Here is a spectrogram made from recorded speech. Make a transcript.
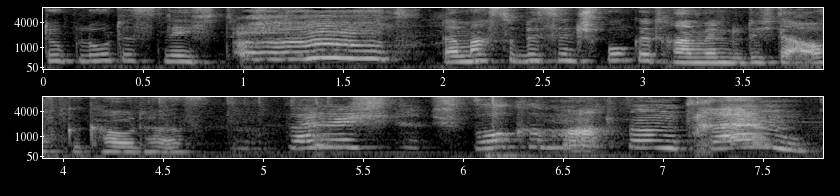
Du blutest nicht. Da machst du ein bisschen Spucke dran, wenn du dich da aufgekaut hast. Wenn ich Spucke mache, dann brennt.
